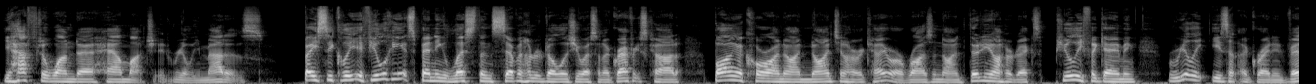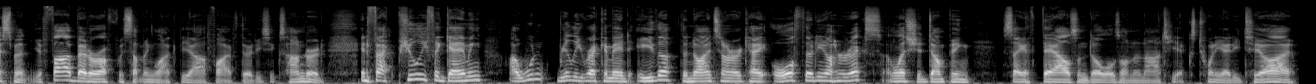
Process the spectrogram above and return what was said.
you have to wonder how much it really matters. Basically, if you're looking at spending less than $700 US on a graphics card, buying a Core i9 9900K or a Ryzen 9 3900X purely for gaming really isn't a great investment. You're far better off with something like the R5 3600. In fact, purely for gaming, I wouldn't really recommend either the 9900K or 3900X unless you're dumping, say, $1,000 on an RTX 2080 Ti.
